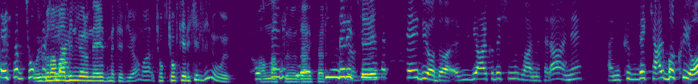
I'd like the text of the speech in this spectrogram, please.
şey tabii çok Uygulama kötü yani. bilmiyorum neye hizmet ediyor ama çok çok tehlikeli değil mi bu çok anlattığın özellikler? Tinder için şey diyordu. Bir arkadaşımız var mesela hani Hani kız bekar bakıyor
